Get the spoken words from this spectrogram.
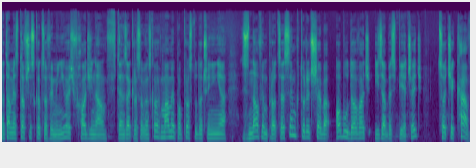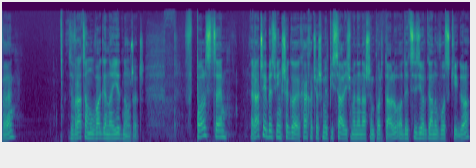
Natomiast to wszystko, co wymieniłeś, wchodzi nam w ten zakres obowiązkowy. Mamy po prostu do czynienia z nowym procesem, który trzeba obudować i zabezpieczyć. Co ciekawe, zwracam uwagę na jedną rzecz. W Polsce raczej bez większego echa, chociaż my pisaliśmy na naszym portalu o decyzji organu włoskiego,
